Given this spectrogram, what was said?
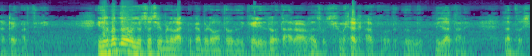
ನಾನು ಟ್ರೈ ಮಾಡ್ತೀನಿ. ಇದ್ರ ಬಂದು ಇವ್ರು ಸೋಷಿಯಲ್ ಮೀಡಿಯಾದ ಹಾಕ್ಬೇಕಾ ಬೇಡ ಅಂತ ಒಂದು ಕೇಳಿದ್ರು, ಧಾರಾಳವಾಗಿ ಸೋಷಿಯಲ್ ಮೀಡಿಯಾಕ್ಕೆ ಹಾಕ್ಬೋದು. ನಿಜ ತಾನೇ. ಸಂತೋಷ.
